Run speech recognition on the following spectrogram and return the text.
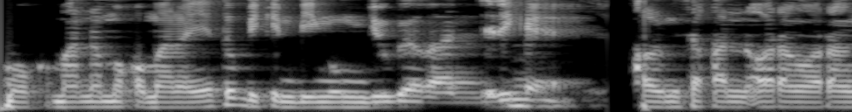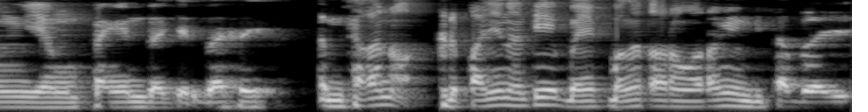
mau ke mana mau ke mananya tuh bikin bingung juga kan. Jadi kayak kalau misalkan orang-orang yang pengen belajar bahasa eh, misalkan ke depannya nanti banyak banget orang-orang yang bisa belajar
